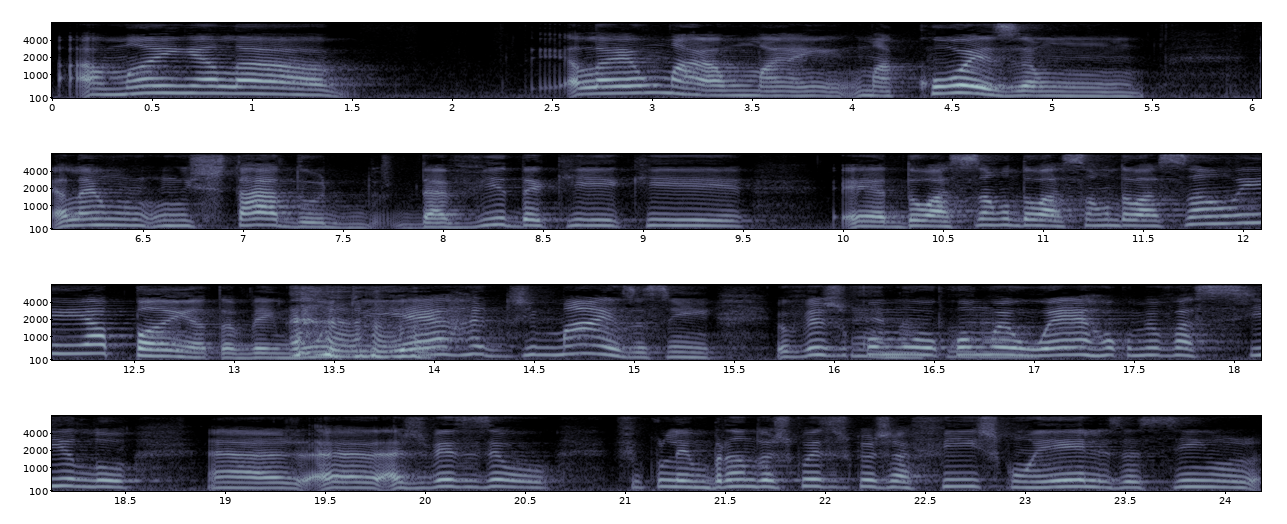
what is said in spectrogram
A mãe, ela, ela é uma, uma, uma coisa, um, ela é um, um estado da vida que, que é doação, doação, doação e apanha também muito e erra demais, assim. Eu vejo é como, como eu erro, como eu vacilo. Ah, ah, às vezes eu fico lembrando as coisas que eu já fiz com eles, assim.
